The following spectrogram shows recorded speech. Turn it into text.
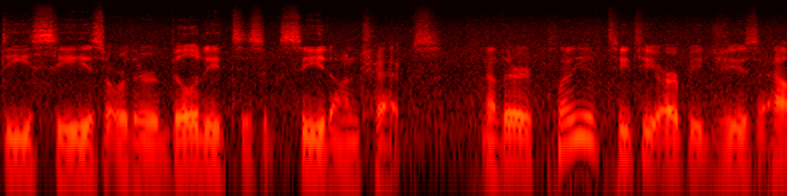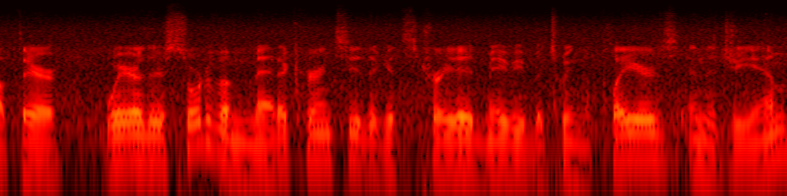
DCs or their ability to succeed on checks. Now, there are plenty of TTRPGs out there where there's sort of a meta currency that gets traded maybe between the players and the GM,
